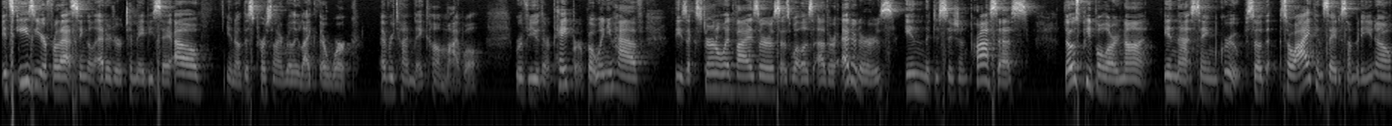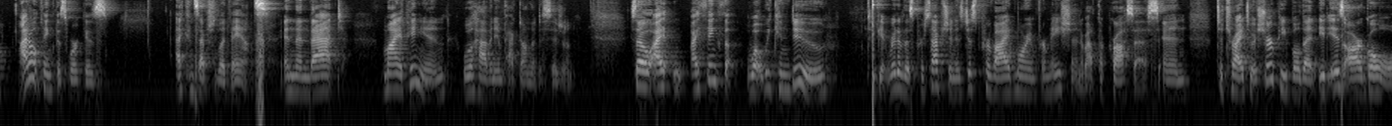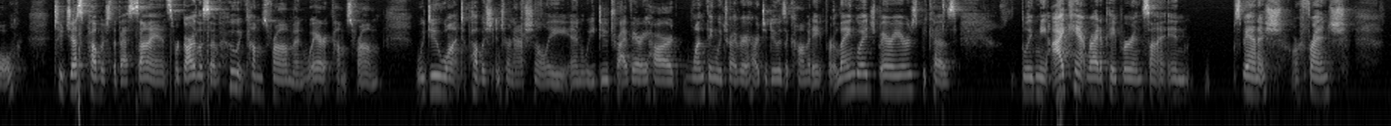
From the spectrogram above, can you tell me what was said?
it's easier for that single editor to maybe say, oh, you know, this person, I really like their work. Every time they come, I will review their paper. But when you have these external advisors as well as other editors in the decision process, those people are not in that same group. So, th- so I can say to somebody, you know, I don't think this work is a conceptual advance. And then that, my opinion, will have an impact on the decision. So I, I think that what we can do to get rid of this perception is just provide more information about the process and to try to assure people that it is our goal to just publish the best science, regardless of who it comes from and where it comes from. We do want to publish internationally, and we do try very hard. One thing we try very hard to do is accommodate for language barriers because, believe me, I can't write a paper in, in Spanish or French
